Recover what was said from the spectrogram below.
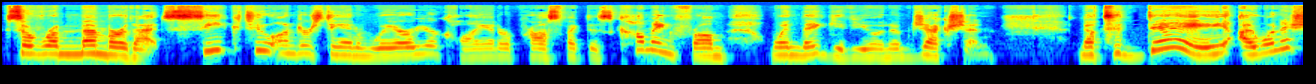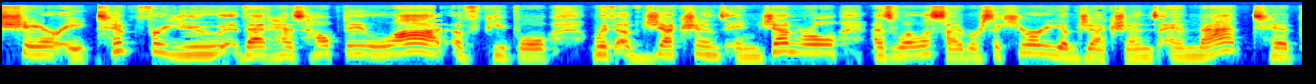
So remember that. Seek to understand where your client or prospect is coming from when they give you an objection. Now, today, I want to share a tip for you that has helped a lot of people with objections in general, as well as cybersecurity objections. And that tip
